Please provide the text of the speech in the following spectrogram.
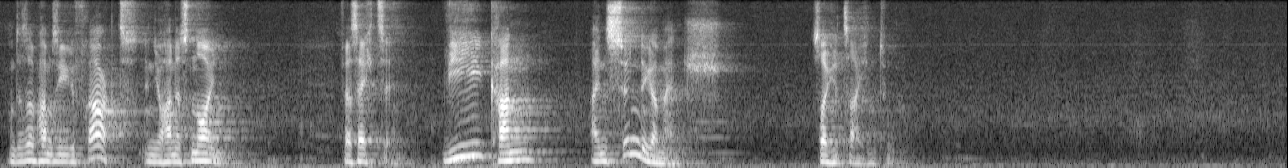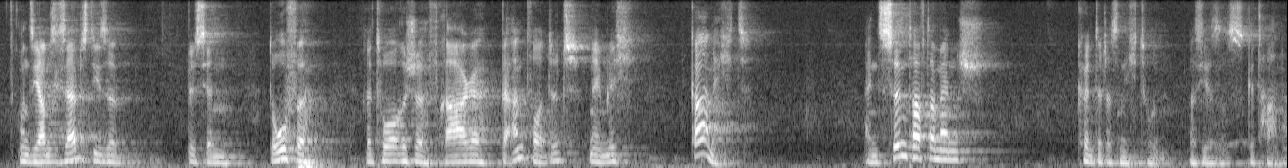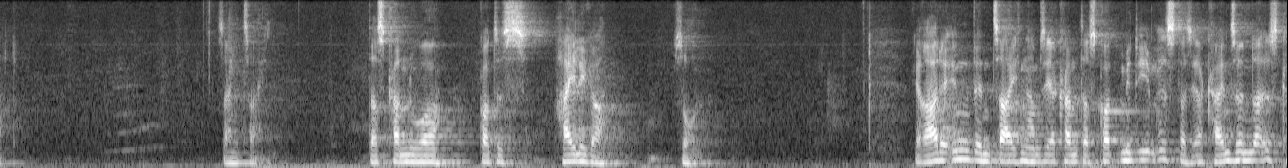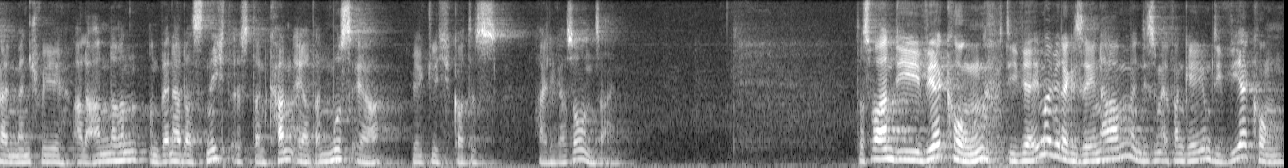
Und deshalb haben sie gefragt in Johannes 9, Vers 16, wie kann ein sündiger Mensch solche Zeichen tun? Und sie haben sich selbst diese bisschen doofe rhetorische Frage beantwortet, nämlich gar nicht. Ein sündhafter Mensch könnte das nicht tun, was Jesus getan hat. Seine Zeichen. Das kann nur Gottes heiliger Sohn. Gerade in den Zeichen haben sie erkannt, dass Gott mit ihm ist, dass er kein Sünder ist, kein Mensch wie alle anderen. Und wenn er das nicht ist, dann kann er, dann muss er wirklich Gottes heiliger Sohn sein. Das waren die Wirkungen, die wir immer wieder gesehen haben in diesem Evangelium, die Wirkung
